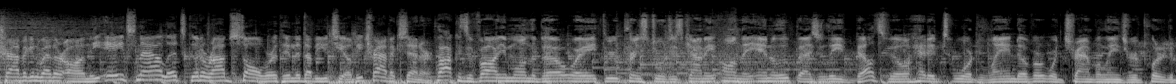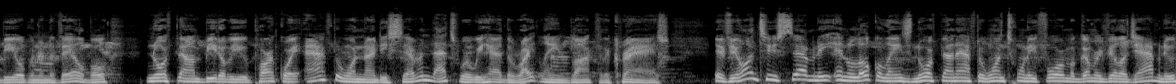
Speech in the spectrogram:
Traffic and weather on the 8th now. Let's go to Rob Stallworth in the WTOP Traffic Center. Pockets of volume on the Beltway through Prince George's County on the inner loop as you leave Beltsville, headed toward Landover, where travel lanes reported to be open and available. Northbound BW Parkway after 197, that's where we had the right lane blocked for the crash. If you're on 270 in local lanes northbound after 124 Montgomery Village Avenue,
